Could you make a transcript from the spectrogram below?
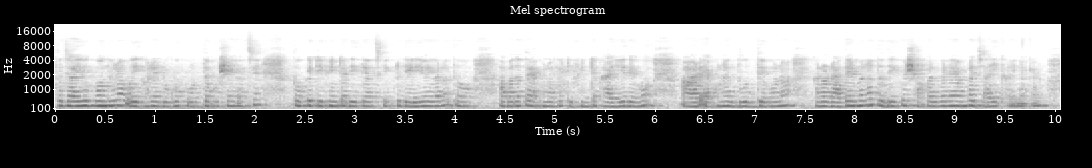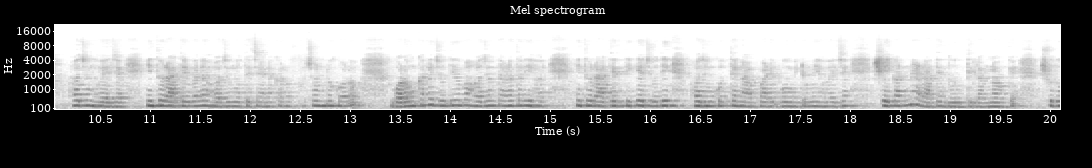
তো যাই হোক বন্ধুরা, ওই ঘরে ডুকো পড়তে বসে গেছে। তো ওকে টিফিনটা দিতে আজকে একটু দেরি হয়ে গেল, তো আপাতত এখন ওকে টিফিনটা খাইয়ে দেবো। আর এখন আর দুধ দেবো না। কারণ রাতের বেলা তো দেখবে সকালবেলায় আমরা যাই, খাই না কেন? হজম হয়ে যায়। কিন্তু রাতের বেলায় হজম হতে চায় না, কারণ প্রচণ্ড গরম। গরমকালে যদিও বা হজম তাড়াতাড়ি হয়, কিন্তু রাতের দিকে যদি হজম করতে না পারে বমি টমি হয়ে যায়, সেই কারণে রাতে দুধ দিলাম না ওকে। শুধু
